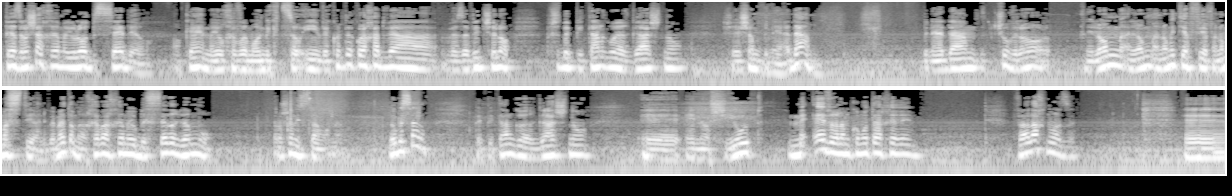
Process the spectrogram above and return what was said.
תראה, זה לא שאחרים היו לא בסדר, אוקיי? הם היו חבר'ה מאוד מקצועיים, וכל כל אחד וה, והזווית שלו. פשוט בפיטנגו הרגשנו שיש שם בני אדם. בני אדם, שוב, זה לא, אני, לא, אני, לא, אני לא מתייפייף, אני לא מסתיר, אני באמת אומר, החבר'ה האחרים היו בסדר גמור. זה לא שאני סתם אומר. היו בסדר. בפיטנגו הרגשנו אה, אנושיות מעבר למקומות האחרים. והלכנו על זה. אה,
